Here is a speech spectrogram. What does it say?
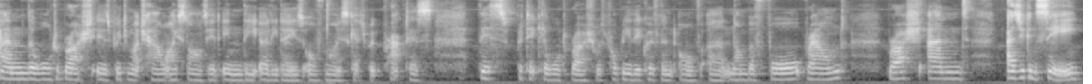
And the water brush is pretty much how I started in the early days of my sketchbook practice. This particular water brush was probably the equivalent of a number four round brush and as you can see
